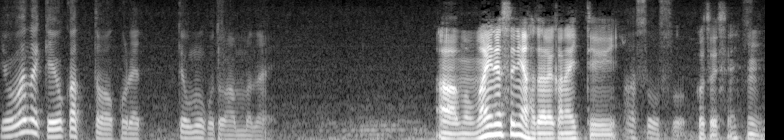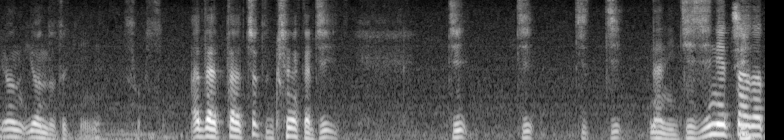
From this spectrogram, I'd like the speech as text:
読まなきゃよかったわこれって思うことがあんまないああもうマイナスには働かないっていうあそうそう。ことですね。うん。読ん読んだ時にね。そうそう。あだったらちょっとなんかじじじじじ何？時事ネタだっ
